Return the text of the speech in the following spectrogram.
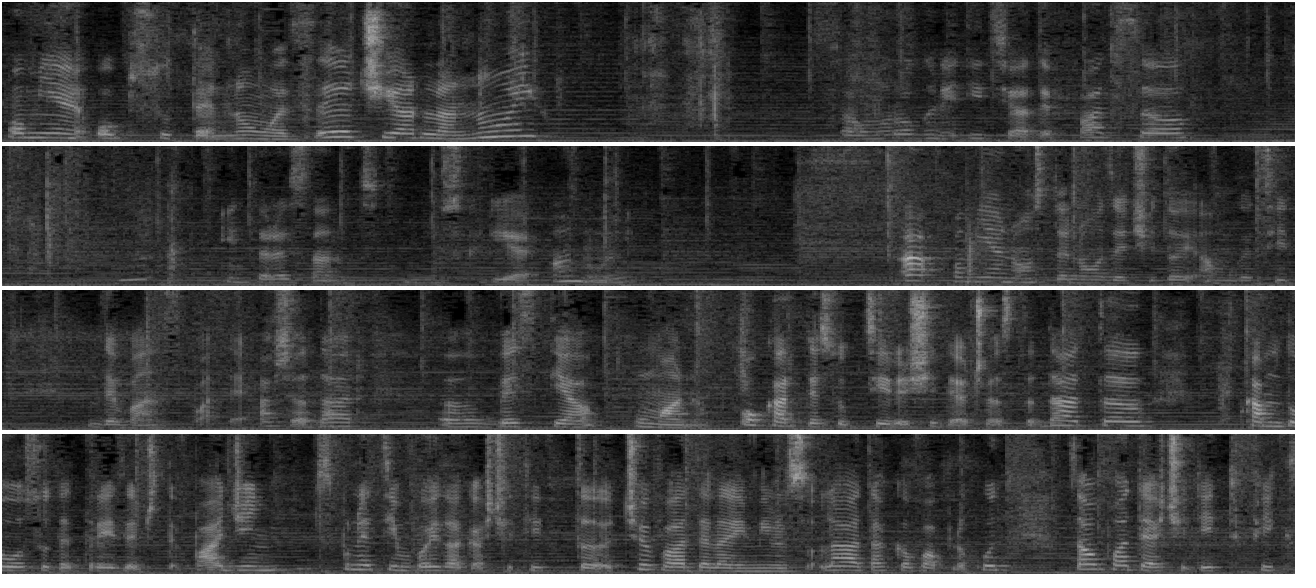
1890, iar la noi, sau mă rog, în ediția de față, interesant, nu scrie anul. A, 1992 am găsit undeva în spate. Așadar, uh, Bestia Umană. O carte subțire și de această dată, cam 230 de pagini. Spuneți-mi voi dacă ați citit uh, ceva de la Emil Zola, dacă v-a plăcut sau poate ați citit fix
